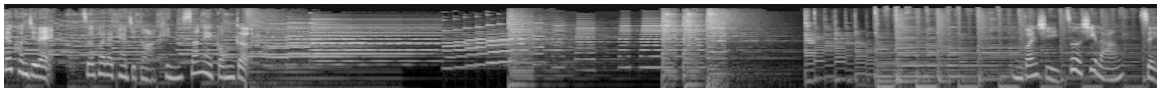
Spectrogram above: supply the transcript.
休困一下，最后来听一段轻松的广告。不管是，做事人、嘴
